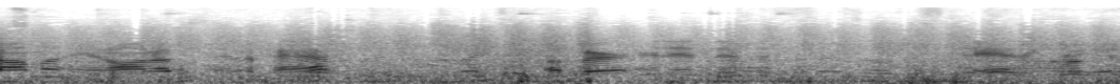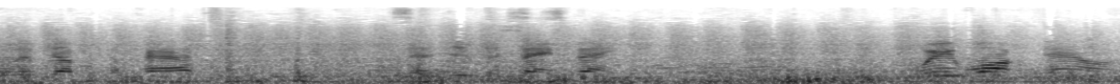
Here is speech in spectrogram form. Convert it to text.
And on up in the pass up there, and then there's a, they had a group that lived up in the pass that did the same thing. We walked down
